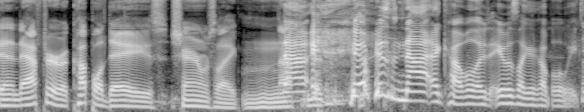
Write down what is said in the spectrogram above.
and after a couple of days, Sharon was like, mm, not, That- it was not a couple of it was like a couple of weeks.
